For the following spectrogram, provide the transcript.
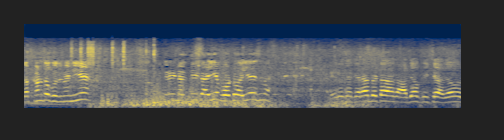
लखन तो घुस में नहीं है। इतनी नज़दीक आई है फ़ोटो आई है इसमें। मेरे से कह रहा है, बेटा, आ जाओ, पीछे आ जाओ।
